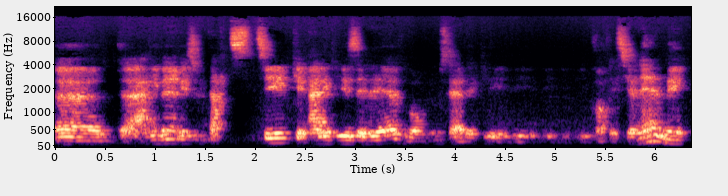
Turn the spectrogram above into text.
euh, arriver à un résultat artistique avec les élèves. Bon, nous, c'est avec les, les, les, professionnels, mais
